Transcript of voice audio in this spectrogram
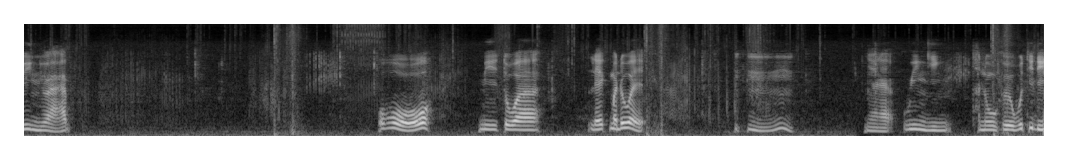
วิ่งอยู่ครับ โอ้โห มีตัวเล็กมาด้วย อื้อหือเนี่ยแหละวิ่งยิงธนูคือวุธที่ดี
